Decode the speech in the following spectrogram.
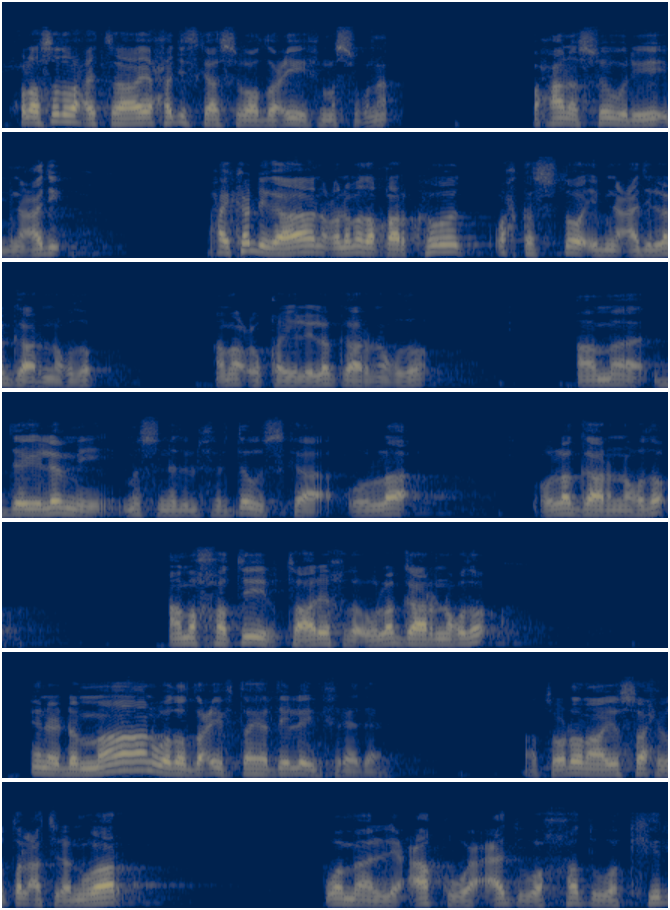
Khulaasadu waxay tahay xadiiskaasi waa daciif ma sugna. Waxaana soo wariyey ibnu cadi. Waxay ka dhigaan culammada qaarkood wax kastoo ibnu cadi la gaar noqdo ama cuqayli la gaar noqdo ama daylami musnadulfirdowska uu la gaar noqdo ama khatiib taariikhda uu la gaar noqdo inay dhammaan wada daciif tahay hadday la infiraadaan. Waatu odhanaayo saaxibu talcati alanwaar wamaa licaqwa cad wa khad wa kir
